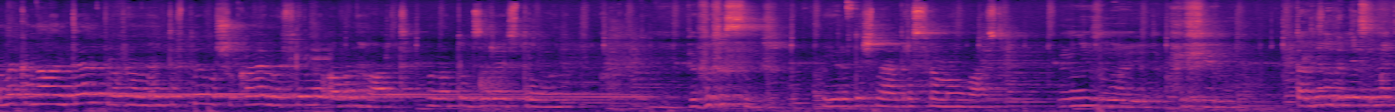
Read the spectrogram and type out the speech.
Ми канал НТН, програма «Агенти впливу» шукаємо фірму Авангард. Вона тут зареєстрована. Юридична адреса саме у вас. Не знаю я такой фирмы. Так, не надо меня снимать.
